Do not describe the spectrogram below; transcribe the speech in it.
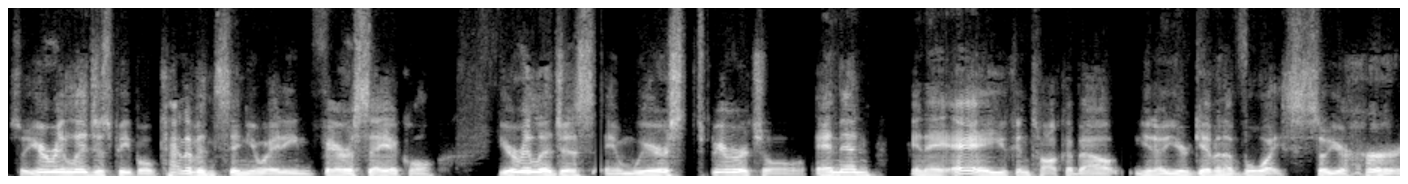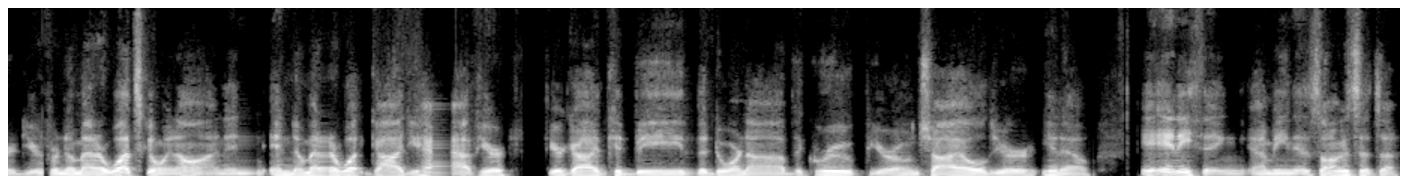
So you're religious people kind of insinuating pharisaical. You're religious and we're spiritual. And then in aa you can talk about you know you're given a voice. So you're heard. You're for no matter what's going on and and no matter what god you have your your guide could be the doorknob the group your own child your you know anything i mean as long as it's a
